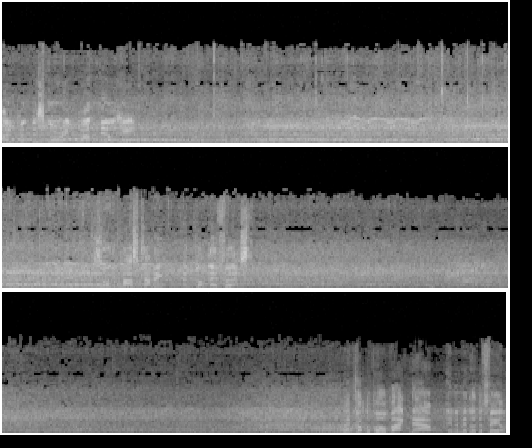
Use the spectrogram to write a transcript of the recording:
opened the scoring. 1-0 here. Saw the pass coming and got there first. They've got the ball back now in the middle of the field.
